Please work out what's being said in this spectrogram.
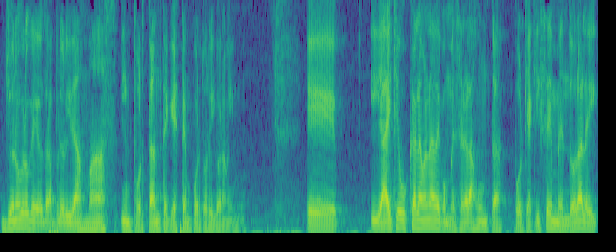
yo no creo que haya otra prioridad más importante que esté en Puerto Rico ahora mismo. Eh, y hay que buscar la manera de convencer a la Junta, porque aquí se enmendó la ley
